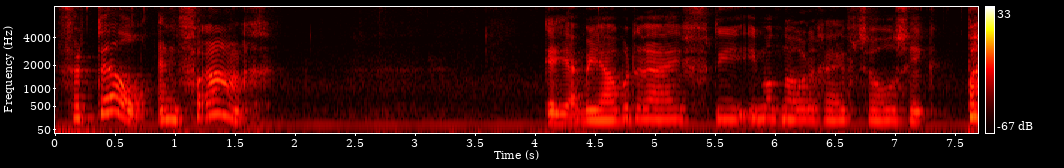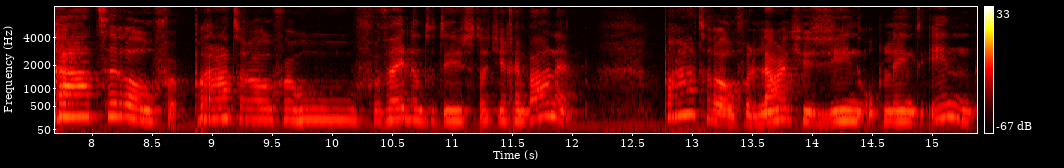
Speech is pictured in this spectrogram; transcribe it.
Vertel en vraag. Ken jij bij jouw bedrijf die iemand nodig heeft zoals ik? Praat erover. Praat erover hoe vervelend het is dat je geen baan hebt. Praat erover. Laat je zien op LinkedIn.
